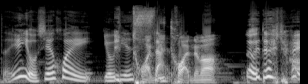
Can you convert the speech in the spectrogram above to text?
的，因为有些会有点散，一团一团的吗？对对对对，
